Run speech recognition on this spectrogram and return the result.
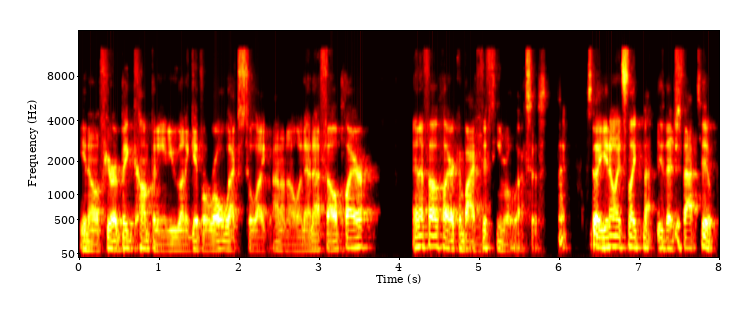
you know, if you're a big company and you want to give a Rolex to like, I don't know, an NFL player, NFL player can buy 15 Rolexes. so, you know, it's like, there's that too.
